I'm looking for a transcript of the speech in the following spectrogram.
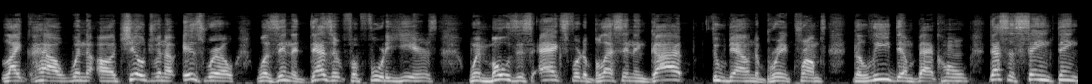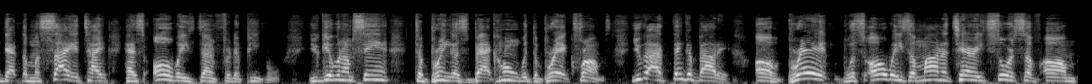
like how when the uh, children of Israel was in the desert for 40 years, when Moses asked for the blessing and God threw down the breadcrumbs to lead them back home. That's the same thing that the Messiah type has always done for the people. You get what I'm saying? To bring us back home with the breadcrumbs. You gotta think about it. Uh, bread was always a monetary source of um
